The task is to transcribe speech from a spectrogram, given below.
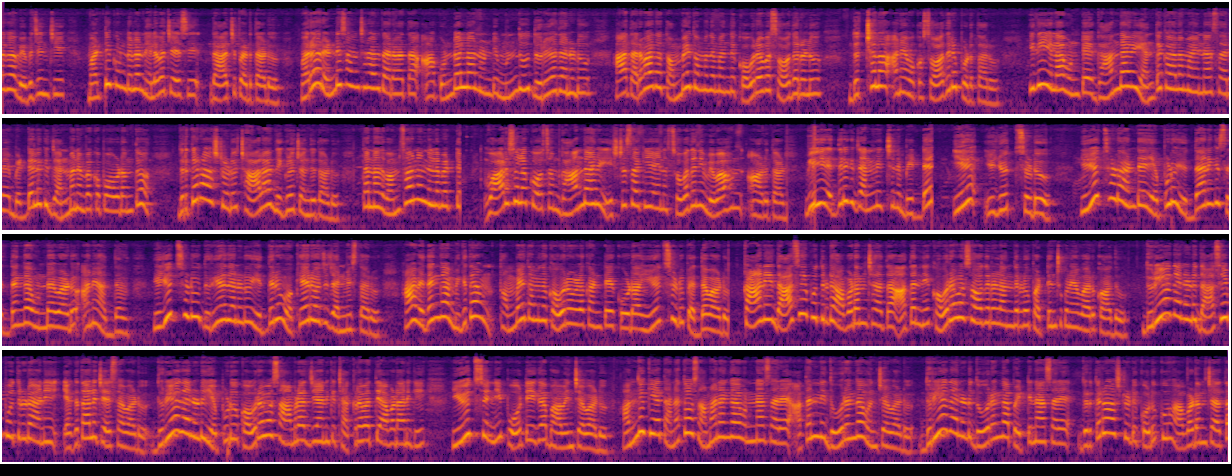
గా విభజించి మట్టి కుండలో నిల్వ చేసి దాచిపెడతాడు. మరో రెండు సంవత్సరాల తర్వాత ఆ కుండల్లో నుండి ముందు దుర్యోధనుడు ఆ తర్వాత తొంభై తొమ్మిది మంది కౌరవ సోదరులు దుచ్చల అనే ఒక సోదరి పుడతారు. ఇది ఇలా ఉంటే గాంధారి ఎంతకాలం అయినా సరే బిడ్డలకి జన్మనివ్వకపోవడంతో ధృతరాష్ట్రుడు చాలా దిగులు చెందుతాడు. తన వంశాన్ని నిలబెట్టే వారసుల కోసం గాంధారి ఇష్టసఖి అయిన సువదని వివాహం ఆడుతాడు. వీరిద్దరికి జన్మించిన బిడ్డే ఏ యుయుత్సుడు. యుయుత్సుడు అంటే ఎప్పుడు యుద్ధానికి సిద్ధంగా ఉండేవాడు అని అర్థం. యుయుత్సుడు దుర్యోధనుడు ఇద్దరు ఒకే రోజు జన్మిస్తారు. ఆ విధంగా మిగతా తొంభై తొమ్మిది కౌరవుల కంటే కూడా యుయుత్సుడు పెద్దవాడు. కానీ దాసీపుత్రుడు అవడం చేత అతన్ని కౌరవ సోదరులందరూ పట్టించుకునేవారు కాదు. దుర్యోధనుడు దాసీపుత్రుడు అని ఎగతాళి చేసేవాడు. దుర్యోధనుడు ఎప్పుడూ కౌరవ సామ్రాజ్యానికి చక్రవర్తి అవడానికి యూత్సుని పోటీగా భావించేవాడు. అందుకే తనతో సమానంగా ఉన్నా సరే అతన్ని దూరంగా ఉంచేవాడు. దుర్యోధనుడు దూరంగా పెట్టినా సరే ధృతరాష్ట్రుడి కొడుకు అవడం చేత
